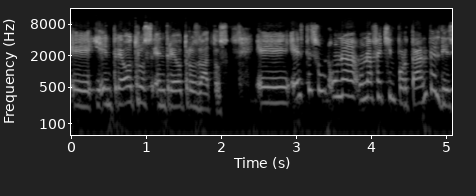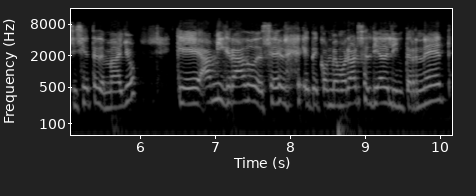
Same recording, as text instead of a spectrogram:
Eh, entre otros, entre otros datos. Eh, esta es una, una, fecha importante, el 17 de mayo, que ha migrado de ser, de conmemorarse el Día del Internet,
